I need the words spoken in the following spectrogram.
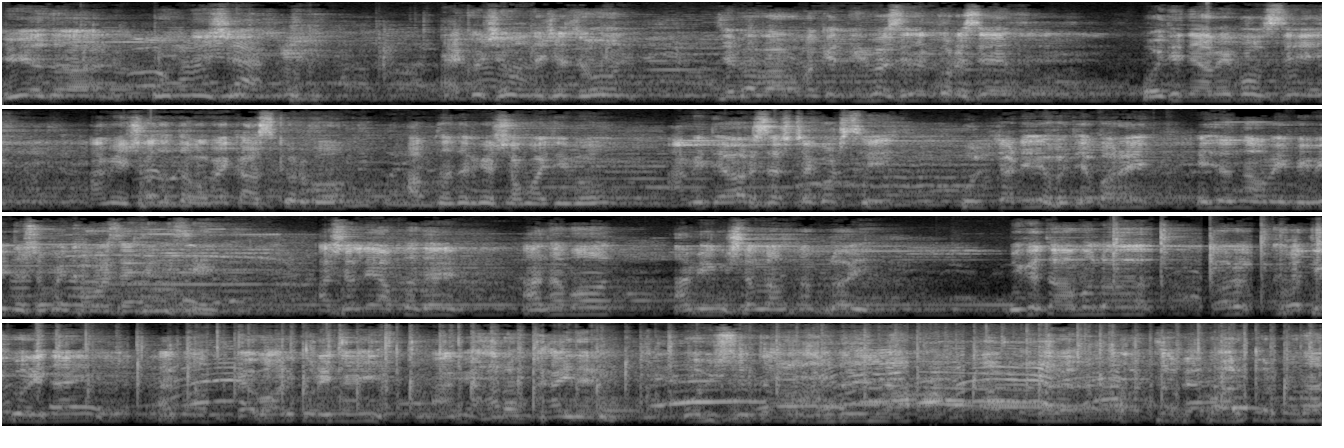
দুই হাজার উনিশে, একুশে উনিশে জুন যেভাবে আমাকে নির্বাচন করেছেন ওই দিনে আমি বলছি, আমি সততভাবে কাজ করব, আপনাদেরকে সময় দিব, আমি দেওয়ার চেষ্টা করছি, উল্টাটি হতে পারে এই আমি বিভিন্ন সময় ক্ষমা চাইতে দিচ্ছি আসলে আপনাদের আনামত, আমি ইনশাল্লাহ নাম লই বিগত আমল ক্ষতি করি নাই এবং ব্যবহার করি নাই, আমি হারাম খাই নাই। ভবিষ্যতে অর্থ ব্যবহার করব না,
